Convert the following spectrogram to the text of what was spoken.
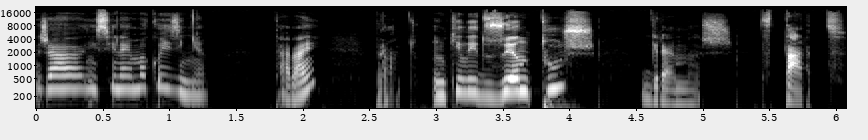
já ensinei uma coisinha. Está bem? Pronto. 1,2 kg gramas de tarte.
